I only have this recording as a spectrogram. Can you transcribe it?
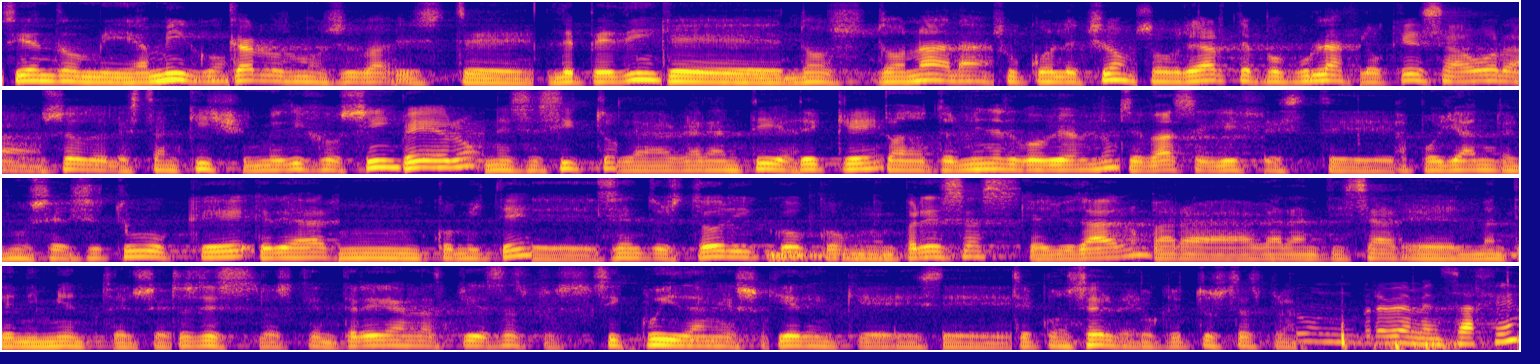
siendo mi amigo Carlos Monsiváis, este, le pedí que nos donara su colección sobre arte popular, lo que es ahora Museo del Estanquillo. Y me dijo, sí, pero necesito la garantía de que cuando termine el gobierno se va a seguir este, apoyando el museo. Y se tuvo que crear un comité de centro histórico con empresas que ayudaron para garantizar el mantenimiento del museo. Entonces, los que entregan las piezas, pues sí cuidan eso, quieren que este, se conserve lo que tú estás planteando. Un breve mensaje.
